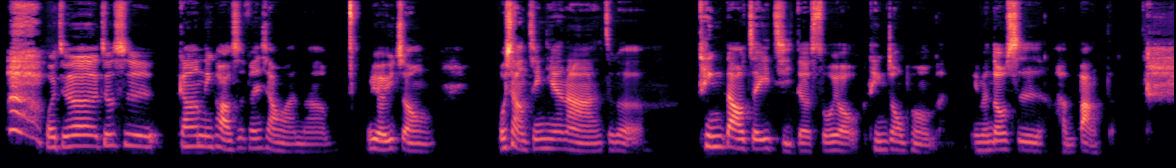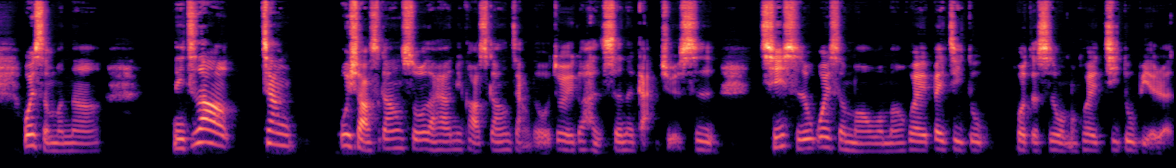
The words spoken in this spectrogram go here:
我觉得就是刚刚尼克老师分享完呢，我有一种，我想今天啊，这个听到这一集的所有听众朋友们，你们都是很棒的。为什么呢？你知道，像魏老师刚刚说的，还有尼克老师刚刚讲的，我就有一个很深的感觉是，其实为什么我们会被嫉妒，或者是我们会嫉妒别人，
